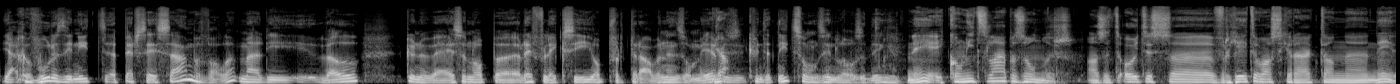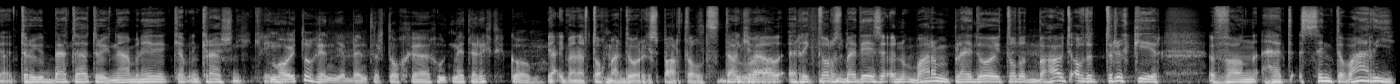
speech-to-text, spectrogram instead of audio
ja, gevoelens die niet per se samenvallen, maar die wel kunnen wijzen op uh, reflectie, op vertrouwen en zo meer. Ja. Dus ik vind het niet zo'n zinloze dingen. Nee, ik kon niet slapen zonder. Als het ooit eens uh, vergeten was geraakt, dan uh, nee, terug het bed uit, terug naar beneden. Ik heb een kruisje niet gekregen. Mooi toch, en je bent er toch goed mee terechtgekomen. Ja, ik ben er toch maar doorgesparteld. Dankjewel, voilà. Rick Tors, bij deze een warm pleidooi tot het behoud of de terugkeer van het Sintewari,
